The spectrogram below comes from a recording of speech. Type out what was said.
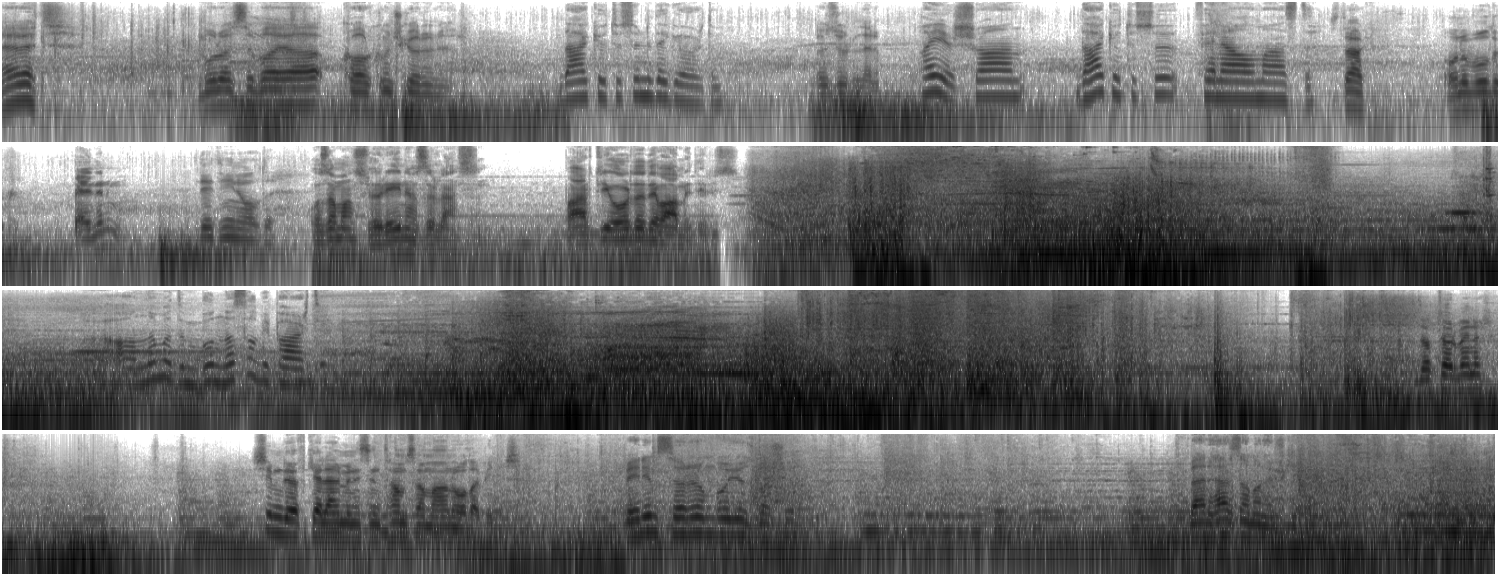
Evet. Burası bayağı korkunç görünüyor. Daha kötüsünü de gördüm. Özür dilerim. Hayır şu an daha kötüsü fena olmazdı. Stark, onu bulduk. Beğenir mi? Dediğin oldu. O zaman söyleyin hazırlansın. Partiye orada devam ederiz. Anlamadım bu nasıl bir parti? Doktor Banner. Şimdi öfkelenmenizin tam zamanı olabilir. Benim sırrım bu yüzbaşı. Ben her zaman öfkeliyim.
